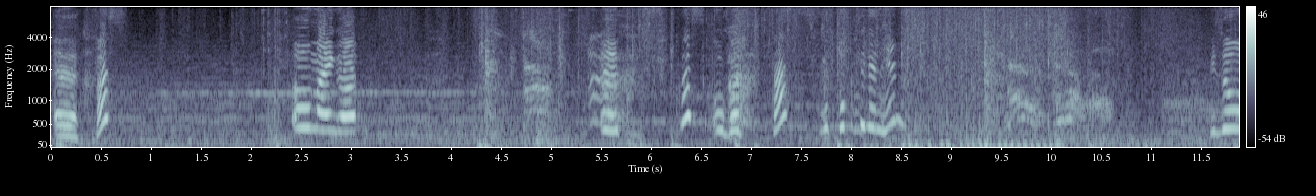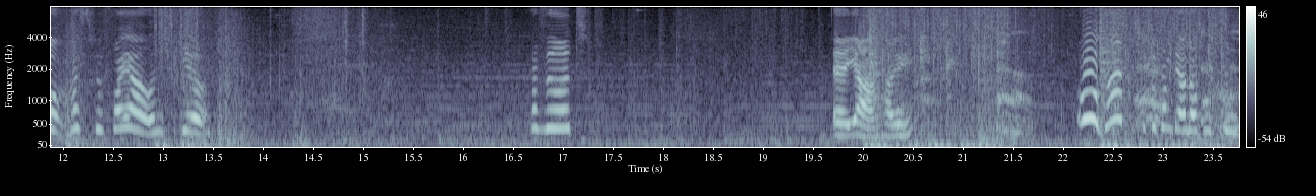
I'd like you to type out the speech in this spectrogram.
Äh, was? Oh mein Gott. Äh, was? Oh Gott, was? Wo guckt sie denn hin? Wieso? Was für Feuer und hier? Verwirrt. Äh, ja, hi. Oh Gott, wieso kommt der alle auf mich zu?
